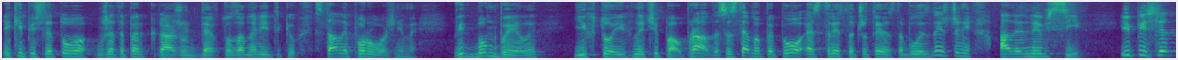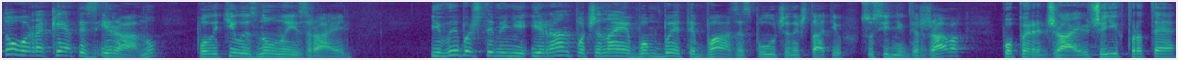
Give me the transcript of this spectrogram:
які після того вже тепер кажуть, дехто з аналітиків стали порожніми. Відбомбили. І хто їх не чіпав. Правда, система ППО С-300-400 були знищені, але не всі. І після того ракети з Ірану полетіли знову на Ізраїль. І вибачте мені, Іран починає бомбити бази Сполучених Штатів в сусідніх державах, попереджаючи їх про те.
